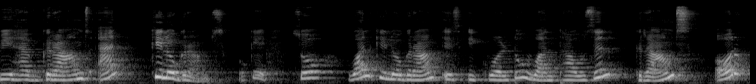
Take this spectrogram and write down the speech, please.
we have grams and kilograms okay so 1 kilogram is equal to 1000 grams or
